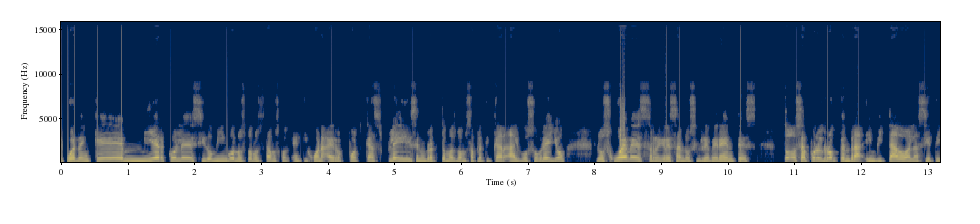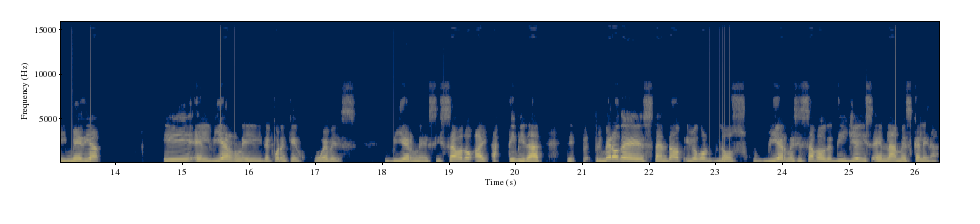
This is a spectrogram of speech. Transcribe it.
Recuerden que miércoles y domingo nosotros estamos con En Tijuana iRock Podcast Playlist. En un ratito más vamos a platicar algo sobre ello. Los jueves regresan los irreverentes. Todo sea por el rock tendrá invitado a las siete y media. Y el viernes, y recuerden que jueves, viernes y sábado hay actividad primero de stand-up y luego los viernes y sábado de DJs en la mezcalera.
